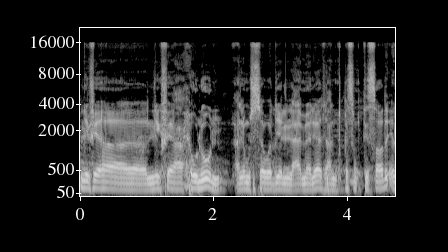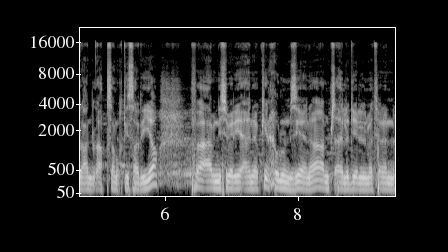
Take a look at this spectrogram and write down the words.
اللي فيها اللي فيها حلول على مستوى ديال العمليات عند القسم الاقتصادي عند الأقسام الاقتصادية. فبالنسبة لي أنا كاين حلول مزيانة. المسألة ديال مثلا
